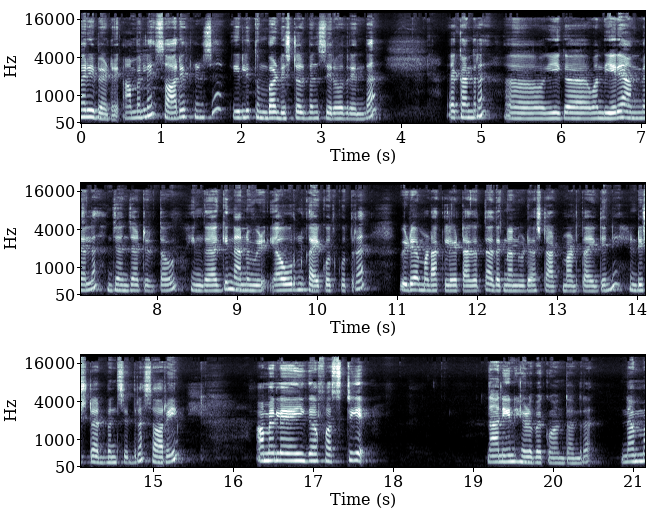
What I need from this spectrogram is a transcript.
ಮರಿಬೇಡ್ರಿ. ಆಮೇಲೆ ಸಾರಿ ಫ್ರೆಂಡ್ಸ್ ಇಲ್ಲಿ ತುಂಬ ಡಿಸ್ಟರ್ಬೆನ್ಸ್ ಇರೋದ್ರಿಂದ ಯಾಕಂದ್ರೆ ಈಗ ಒಂದು ಏರಿಯಾ ಅಂದಮೇಲೆ ಜಂಜಾಟ ಇರ್ತಾವೆ. ಹೀಗಾಗಿ ನಾನು ವಿ ಅವ್ರನ್ನ ಕಾಯ್ಕೋತ ಕೂತ್ರೆ ವಿಡಿಯೋ ಮಾಡೋಕೆ ಲೇಟ್ ಆಗುತ್ತೆ. ಅದಕ್ಕೆ ನಾನು ವಿಡಿಯೋ ಸ್ಟಾರ್ಟ್ ಮಾಡ್ತಾ ಇದ್ದೀನಿ. ಡಿಸ್ಟರ್ಬೆನ್ಸ್ ಇದ್ದರೆ ಸಾರಿ. ಆಮೇಲೆ ಈಗ ಫಸ್ಟಿಗೆ ನಾನೇನು ಹೇಳಬೇಕು ಅಂತಂದ್ರೆ, ನಮ್ಮ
